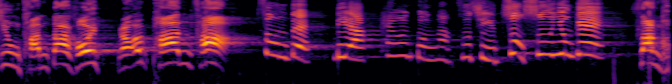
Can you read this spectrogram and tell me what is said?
酒坛打开，要盘查。总得你也系我本阿夫妻做事用的。散开。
